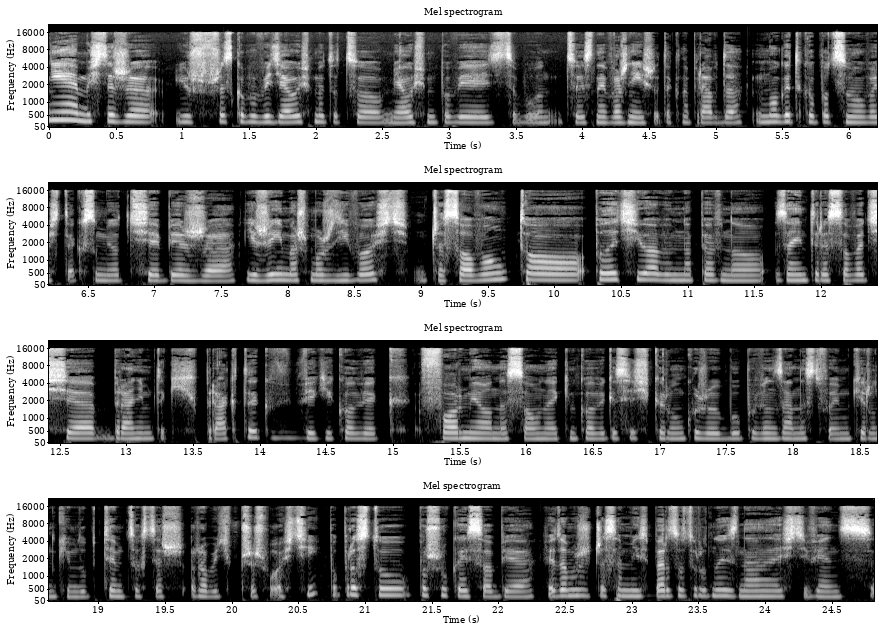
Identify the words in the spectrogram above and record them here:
Nie, myślę, że już wszystko powiedziałyśmy, to co miałyśmy powiedzieć, co, było, co jest najważniejsze tak naprawdę. Mogę tylko podsumować tak w sumie od siebie, że jeżeli masz możliwość czasową, to poleciłabym na pewno zainteresować się braniem takich praktyk w jakiejkolwiek formie one są, na jakimkolwiek jesteś kierunku, żeby był powiązany z twoim kierunkiem lub tym, co chcesz robić w przyszłości. Po prostu poszukaj sobie. Wiadomo, że czasami jest bardzo trudno je znaleźć, więc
